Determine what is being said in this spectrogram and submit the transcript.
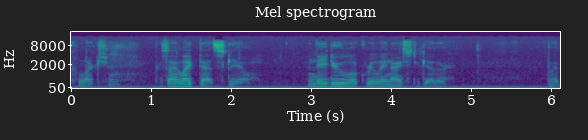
collection because I like that scale. And they do look really nice together. But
